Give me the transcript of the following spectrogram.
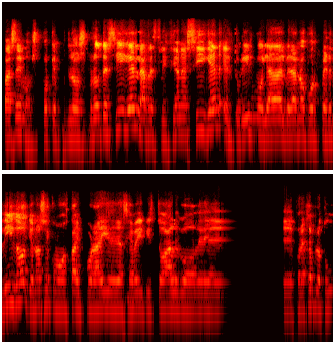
pasemos, porque los brotes siguen, las restricciones siguen, el turismo ya da el verano por perdido. Yo no sé cómo estáis por ahí, si habéis visto algo de, por ejemplo, tú,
